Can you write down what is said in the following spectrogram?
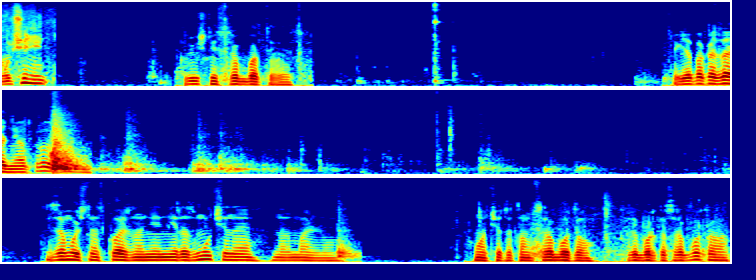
Вообще не... Ключ не срабатывает. Я пока заднюю открою. можно? Замочная скважина не, не размученная, нормальная. Вот что-то там сработал. Приборка сработала.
